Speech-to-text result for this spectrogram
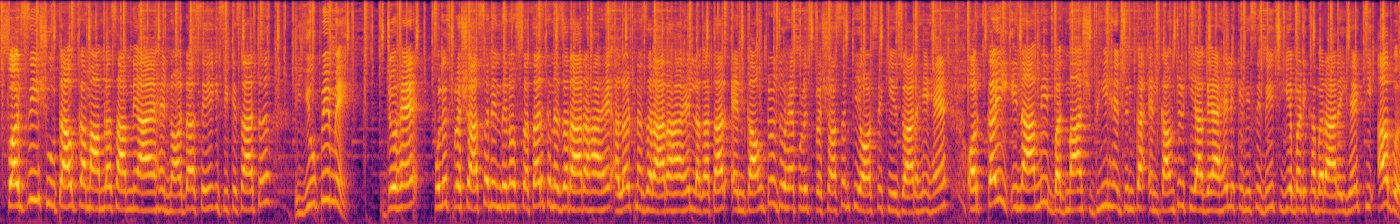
फर्जी शूटआउट का मामला सामने आया है नोएडा से। इसी के साथ यूपी में जो है, पुलिस प्रशासन इन दिनों सतर्क नज़र आ रहा है, अलर्ट नज़र आ रहा है। लगातार एनकाउंटर जो है, पुलिस प्रशासन की ओर से किए जा रहे हैं और कई इनामी बदमाश भी हैं जिनका एनकाउंटर किया गया है, लेकिन इसी बीच ये बड़ी खबर आ रही है कि अब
